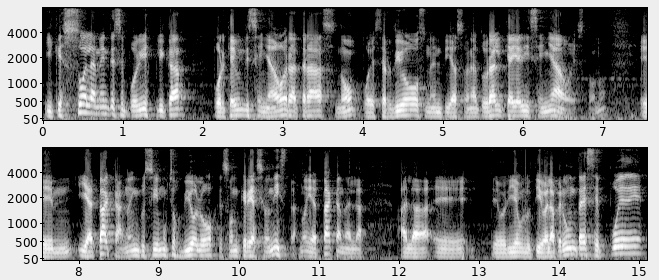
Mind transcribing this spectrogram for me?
y que solamente se podría explicar porque hay un diseñador atrás, ¿no? puede ser Dios, una entidad sobrenatural que haya diseñado esto. ¿no? Em, y atacan, ¿no? inclusive muchos biólogos que son creacionistas ¿no? y atacan a la, a la eh, teoría evolutiva. La pregunta es, ¿se puede,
